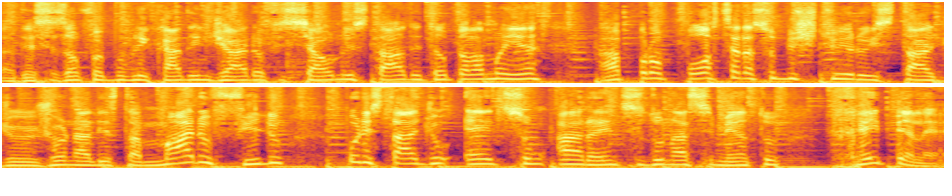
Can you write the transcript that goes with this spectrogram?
A decisão foi publicada em diário oficial no estado, então pela manhã. A proposta era substituir o estádio jornalista Mário Filho por estádio Edson Arantes do Nascimento Rei Pelé.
